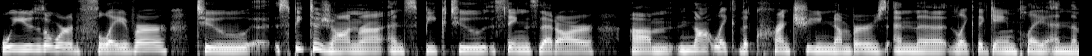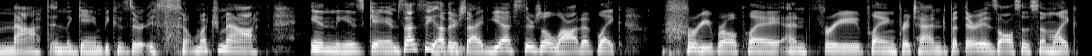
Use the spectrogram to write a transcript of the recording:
we use the word flavor to uh, speak to genre and speak to things that are um, not like the crunchy numbers and the like the gameplay and the math in the game because there is so much math in these games. That's the other side. Yes there's a lot of like free role play and free playing pretend but there is also some like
